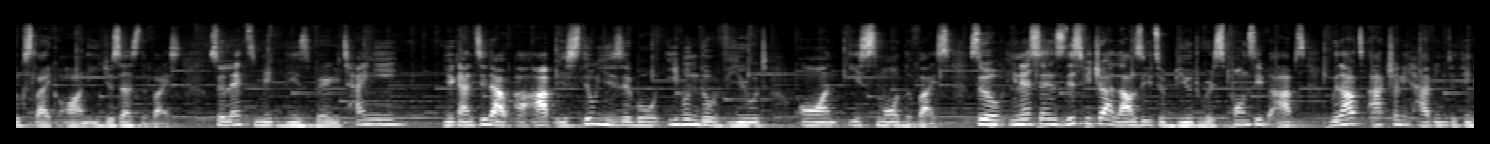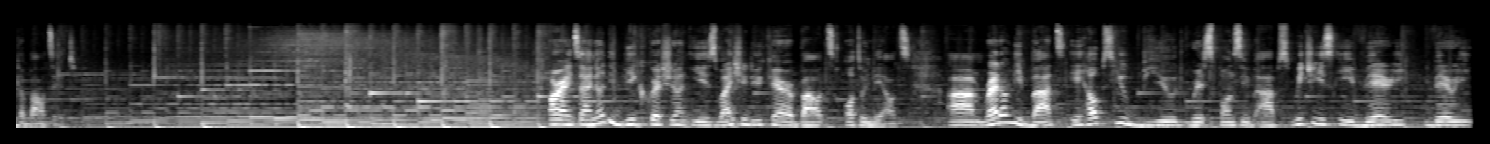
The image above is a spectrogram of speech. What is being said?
looks like on a user's device. So let's make this very tiny. You can see that our app is still usable even though viewed on a small device. So in essence, this feature allows you to build responsive apps without actually having to think about it. Alright, so I know the big question is why should you care about auto layouts? Um, right off the bat, it helps you build responsive apps, which is a very, very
